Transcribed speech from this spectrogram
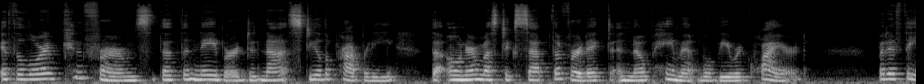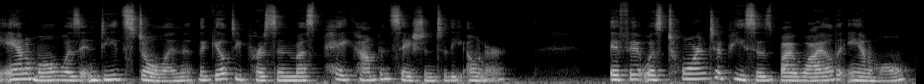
If the Lord confirms that the neighbor did not steal the property, the owner must accept the verdict and no payment will be required. But if the animal was indeed stolen, the guilty person must pay compensation to the owner. If it was torn to pieces by wild animal,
